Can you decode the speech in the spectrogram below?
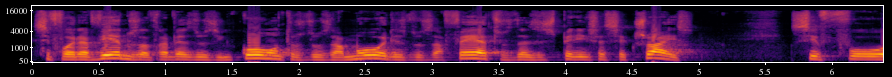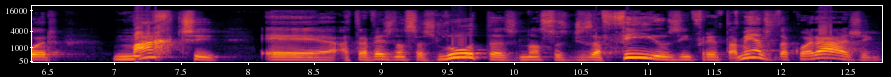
Se for a Vênus, através dos encontros, dos amores, dos afetos, das experiências sexuais. Se for Marte, é, através de nossas lutas, nossos desafios, enfrentamentos, da coragem.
